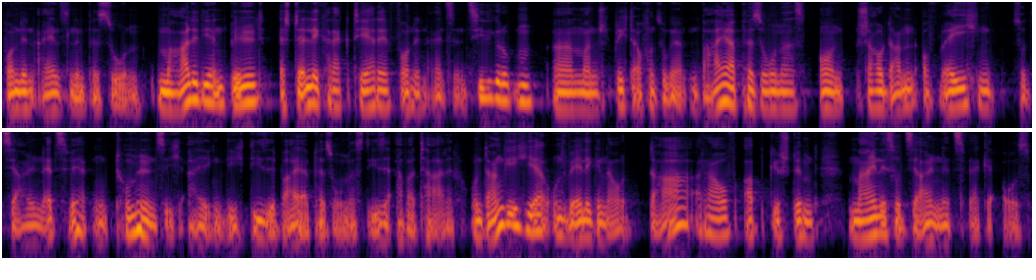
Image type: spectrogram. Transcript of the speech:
von den einzelnen Personen. Male dir ein Bild, erstelle Charaktere von den einzelnen Zielgruppen. Äh, man spricht auch von sogenannten Buyer-Personas und schau dann, auf welchen sozialen Netzwerken tummeln sich eigentlich diese Buyer-Personas, diese Avatare. Und dann gehe ich her und wähle genau darauf abgestimmt meine sozialen Netzwerke aus.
